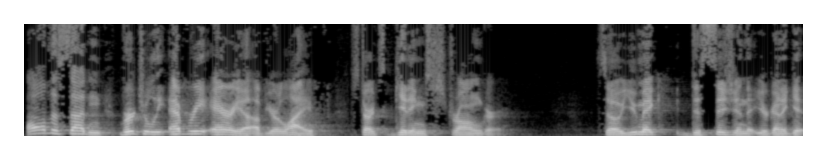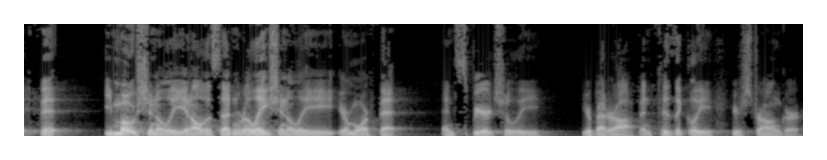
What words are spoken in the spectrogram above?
all of a sudden, virtually every area of your life starts getting stronger. So you make decision that you're going to get fit emotionally, and all of a sudden, relationally, you're more fit, and spiritually, you're better off, and physically, you're stronger.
